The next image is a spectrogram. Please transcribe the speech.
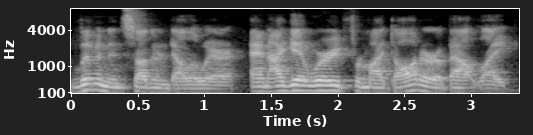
living in southern delaware and i get worried for my daughter about like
